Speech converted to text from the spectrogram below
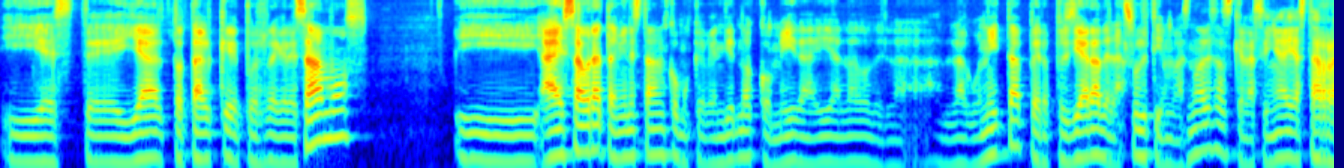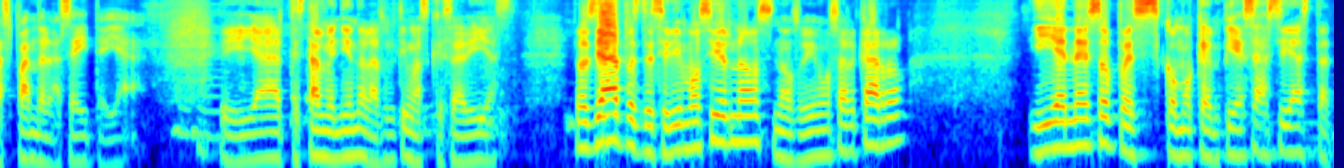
Y este, ya total que pues regresamos. Y a esa hora también estaban como que vendiendo comida ahí al lado de la lagunita, pero pues ya era de las últimas, ¿no? De esas que la señora ya está raspando el aceite ya. Y ya te están vendiendo las últimas quesadillas. Entonces ya pues decidimos irnos, nos subimos al carro. Y en eso pues como que empieza así hasta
